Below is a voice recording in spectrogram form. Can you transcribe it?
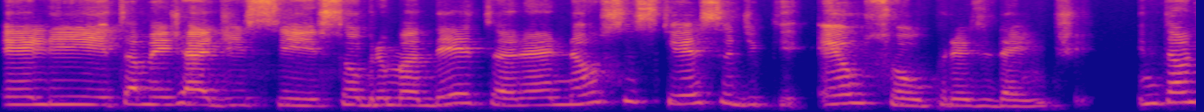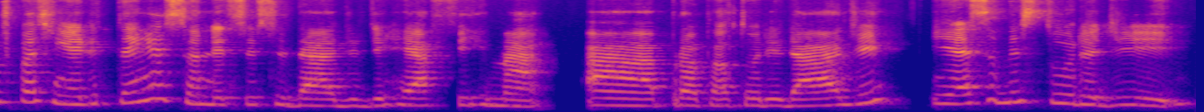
Ele também já disse sobre o Mandetta, né? Não se esqueça de que eu sou o presidente. Então, tipo assim, ele tem essa necessidade de reafirmar a própria autoridade, e essa mistura de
